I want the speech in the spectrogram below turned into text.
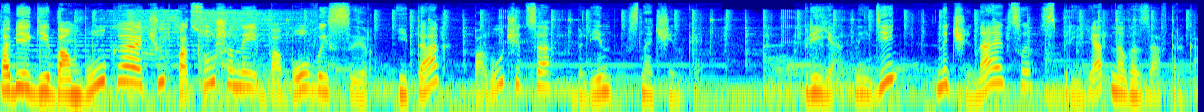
побеги бамбука, чуть подсушенный бобовый сыр. И так получится блин с начинкой. Приятный день начинается с приятного завтрака.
